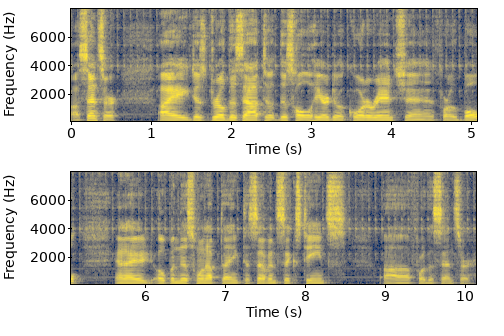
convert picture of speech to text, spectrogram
uh, sensor. I just drilled this out to this hole here to a quarter inch and for the bolt and I opened this one up I think to 7 16ths uh, for the sensor.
